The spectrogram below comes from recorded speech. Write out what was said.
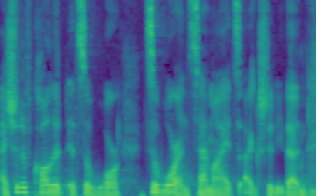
I should have called it, it's a war, it's a war on Semites, actually, that, mm-hmm.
